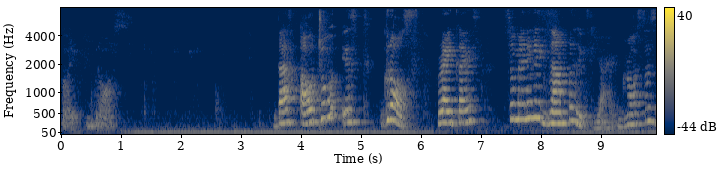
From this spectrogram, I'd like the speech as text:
Sorry, groß. Das Auto ist groß. Right guys? So मैंने ये एग्ज़ाम्पल लिख लिया है ग्रॉस इज़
